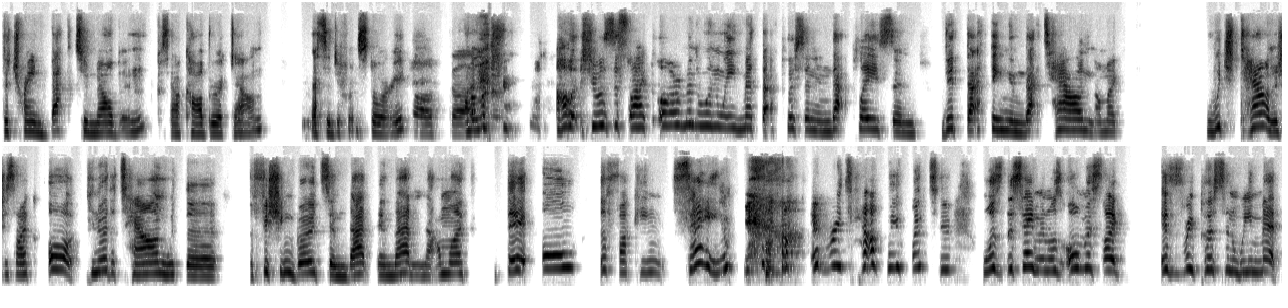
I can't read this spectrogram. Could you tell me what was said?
the train back to Melbourne, because our car broke down, that's a different story. Oh, God. Um, she was just like, Oh, I remember when we met that person in that place and did that thing in that town. I'm like, which town? And she's like, oh, you know, the town with the, the fishing boats and that and that. And I'm like, they're all the fucking same. every town we went to was the same. And it was almost like every person we met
